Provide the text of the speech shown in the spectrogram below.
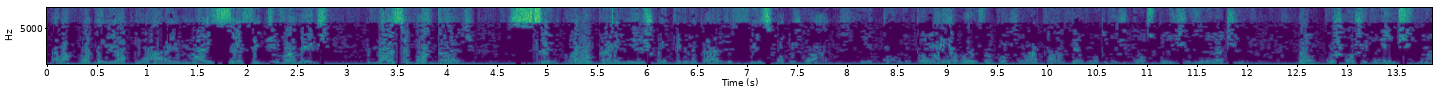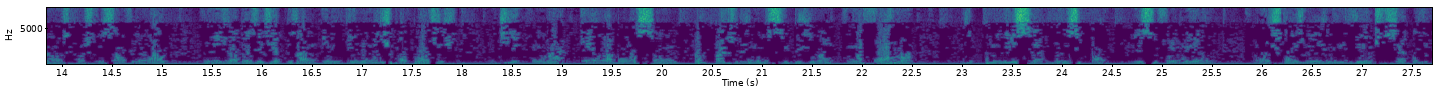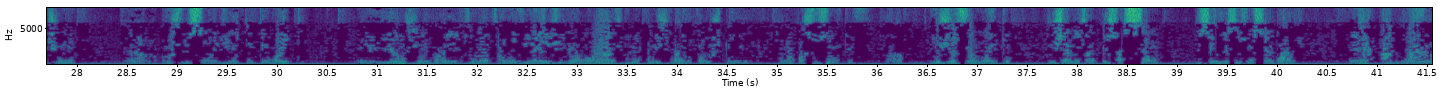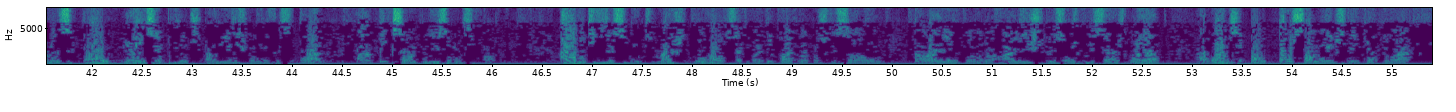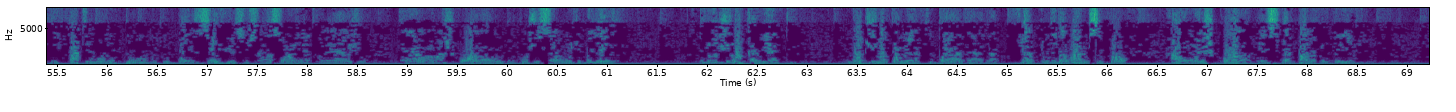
ela poderia atuar aí mais efetivamente mais importante, sem colocar em risco a integridade física dos guardas. Então, então aí agora a gente vai continuar aquela pergunta dos pontos positivos e negativos. Bom, os constituintes na nossa Constituição Federal, os legisladores eles recusaram inúmeras propostas de uma elaboração por parte dos municípios de uma, uma forma de polícia municipal. Isso foi um erro. Nós estamos em 2020, século XXI. Né? A Constituição é de 88 e eu julgo aí que não foi um viés ideológico, né, político, mas pelo estudo, foi uma Constituição que engessou muito justamente a prestação de serviço à sociedade. É, a guarda municipal, e a exemplo de outros países, como eu citar, ela tem que ser uma polícia municipal. Aí eu vou te dizer o seguinte, mas no rol 144 da Constituição está lá elencando as instituições policiais, correto? A Guarda Municipal tão somente tem que atuar em patrimônio público, bens e serviços, instalações, né? colégio, é, uma escola, um posto de saúde, no deslocamento, no deslocamento da, da, da viatura da Guarda Municipal a uma escola, ele se depara com o perigo.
